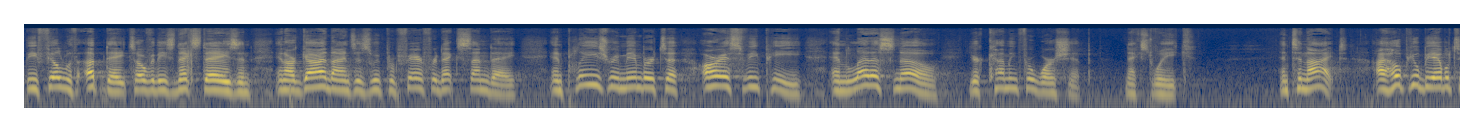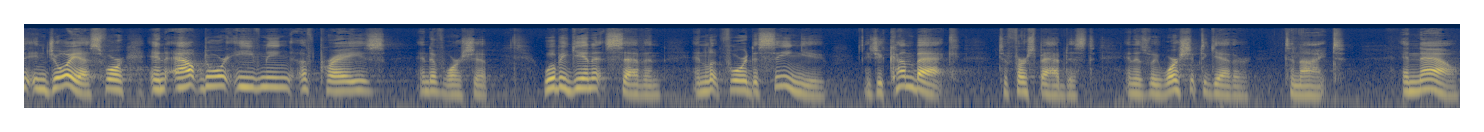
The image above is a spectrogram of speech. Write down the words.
be filled with updates over these next days and, and our guidelines as we prepare for next Sunday. And please remember to RSVP and let us know you're coming for worship next week. And tonight, I hope you'll be able to enjoy us for an outdoor evening of praise and of worship. We'll begin at 7 and look forward to seeing you as you come back to First Baptist and as we worship together tonight. And now,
